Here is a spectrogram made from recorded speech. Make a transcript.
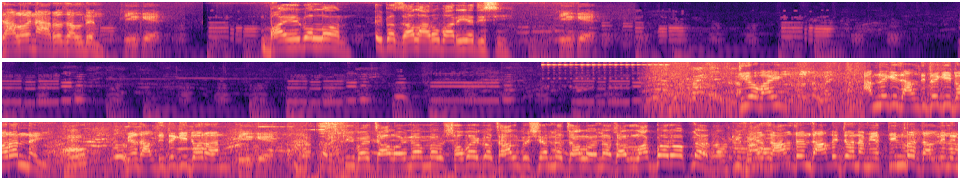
জাল হয় না আরও জাল দেন। ঠিক। ভাই এবার লন এবার জাল আরও বাড়িয়ে দিছি। ঠিক। কিও ভাই? আপনি কি জাল দিতে কি ডরান নাই? হ্যাঁ। মিয়া জাল দিতে কি ডরান? আর কি ভাই জাল হয় না আপনার? সবাই জাল বেশি আপনার জাল হয় না? জাল লাগবে আর আপনার? মিয়া জাল দেন জাল হইতো না মিয়া তিনবার জাল দিলেন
